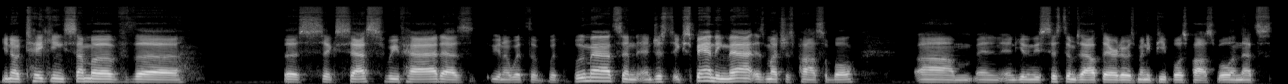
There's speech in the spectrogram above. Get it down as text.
you know, taking some of the the success we've had as you know with the with the Blumats and and just expanding that as much as possible um, and and getting these systems out there to as many people as possible and that's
